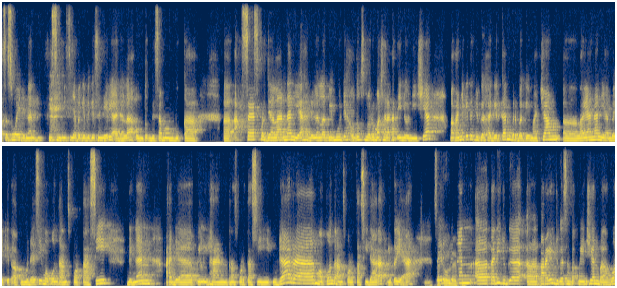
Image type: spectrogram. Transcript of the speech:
sesuai dengan visi misinya bagi-bagi sendiri adalah untuk bisa membuka uh, akses perjalanan ya dengan lebih mudah untuk seluruh masyarakat Indonesia. Makanya kita juga hadirkan berbagai macam uh, layanan ya baik itu akomodasi maupun transportasi dengan ada pilihan transportasi udara maupun transportasi darat gitu ya. Seiring dengan uh, tadi juga uh, Pak Ryan juga sempat mention bahwa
